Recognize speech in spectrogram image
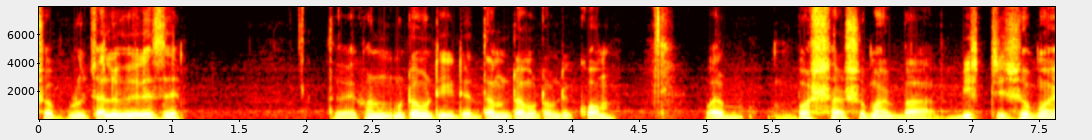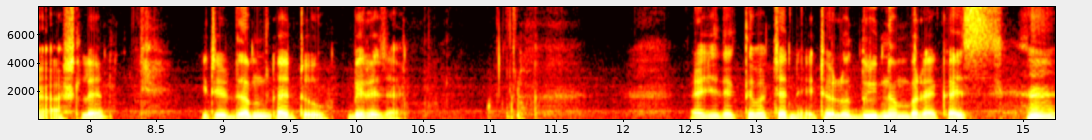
সবগুলো চালু হয়ে গেছে। তো এখন মোটামুটি ইটের দামটা মোটামুটি কম। আবার বর্ষার সময় বা বৃষ্টির সময় আসলে ইটের দামটা একটু বেড়ে যায়। এই যে দেখতে পাচ্ছেন, এটা হলো দুই নম্বর একাইশ হ্যাঁ?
